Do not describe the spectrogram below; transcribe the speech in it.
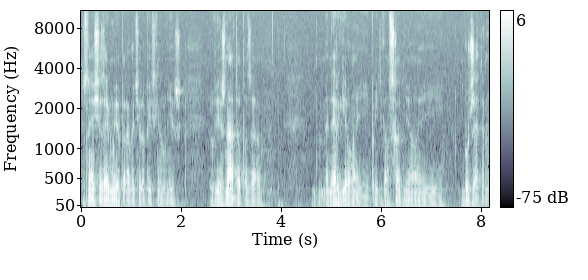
Zresztą ja się zajmuję w Parlamencie Europejskim również, również NATO, poza energią i polityką wschodnią i budżetem.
